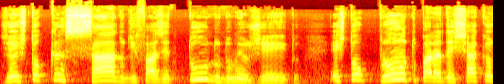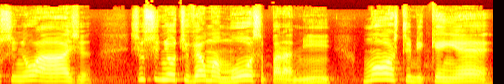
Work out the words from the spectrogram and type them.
Já estou cansado de fazer tudo do meu jeito. Estou pronto para deixar que o Senhor haja. Se o Senhor tiver uma moça para mim, mostre-me quem é.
